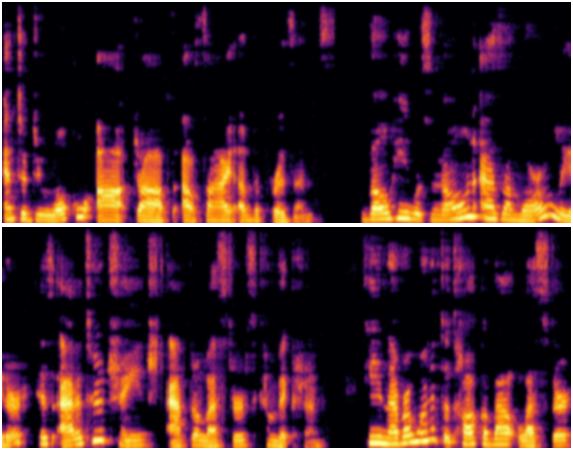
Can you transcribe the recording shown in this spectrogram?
and to do local odd jobs outside of the prisons. Though he was known as a moral leader, his attitude changed after Lester's conviction. He never wanted to talk about Lester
